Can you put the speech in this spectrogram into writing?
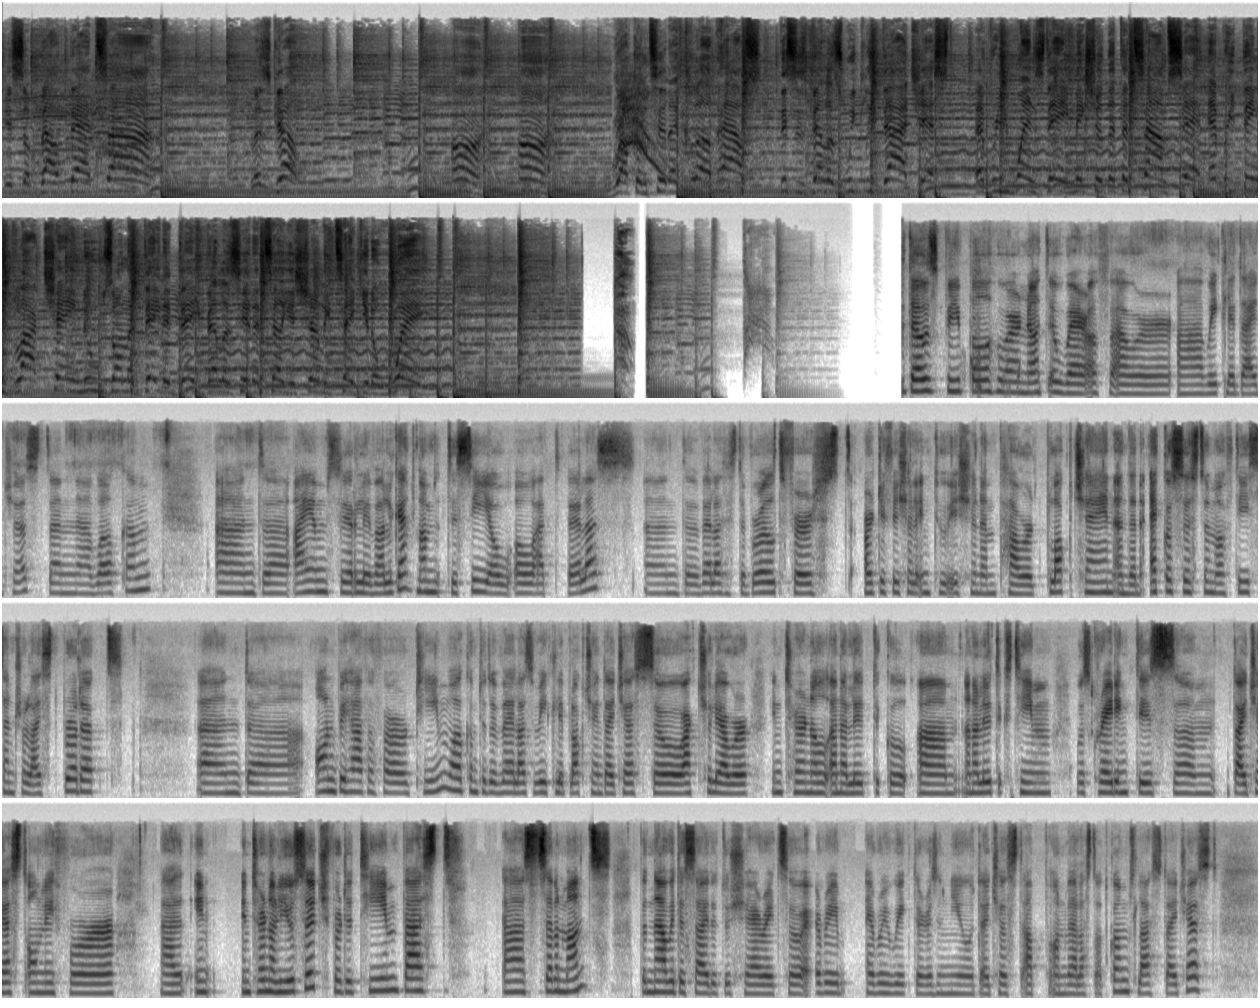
It's about that time. Let's go. Uh, uh. Welcome to the clubhouse. This is Velas Weekly Digest. Every Wednesday, make sure that the time's set. Everything blockchain news on the day to day. Velas here to tell you, Sirli, take it away. those people who are not aware of our uh, weekly digest, then uh, welcome. And uh, I am Sirli Valge. I'm the COO at Velas. And uh, Velas is the world's first artificial intuition empowered blockchain and an ecosystem of decentralized products. And uh, on behalf of our team, welcome to the Velas weekly blockchain digest. So actually, our internal analytical um, analytics team was creating this um, digest only for uh, in, internal usage for the team past uh, seven months, but now we decided to share it. So every every week there is a new digest up on velas.com slash digest.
